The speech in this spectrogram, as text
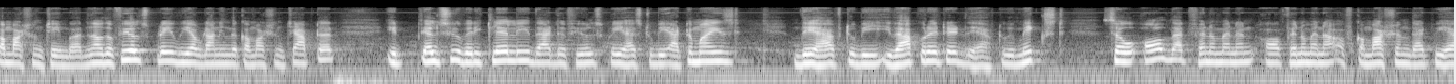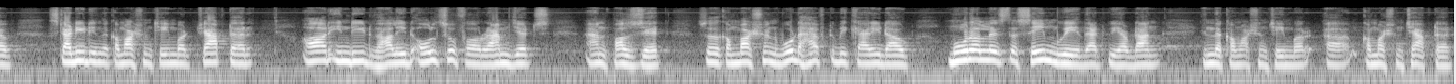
combustion chamber. Now, the fuel spray we have done in the combustion chapter, it tells you very clearly that the fuel spray has to be atomized, they have to be evaporated, they have to be mixed. So, all that phenomenon or phenomena of combustion that we have studied in the combustion chamber chapter are indeed valid also for ramjets and pulse jet so, the combustion would have to be carried out more or less the same way that we have done in the combustion chamber uh, combustion chapter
